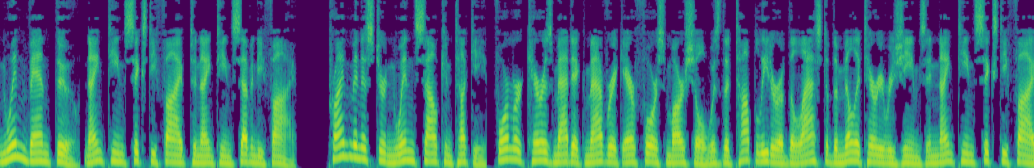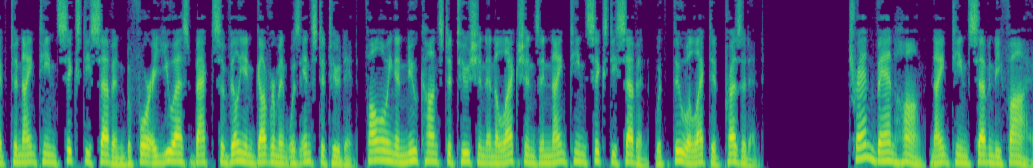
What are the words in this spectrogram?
Nguyen Van Thieu (1965–1975). Prime Minister Nguyen Cao Kentucky, former charismatic Maverick Air Force Marshal was the top leader of the last of the military regimes in 1965–1967 before a U.S.-backed civilian government was instituted, following a new constitution and elections in 1967, with Thieu elected president. Tran Van Huong 1975.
